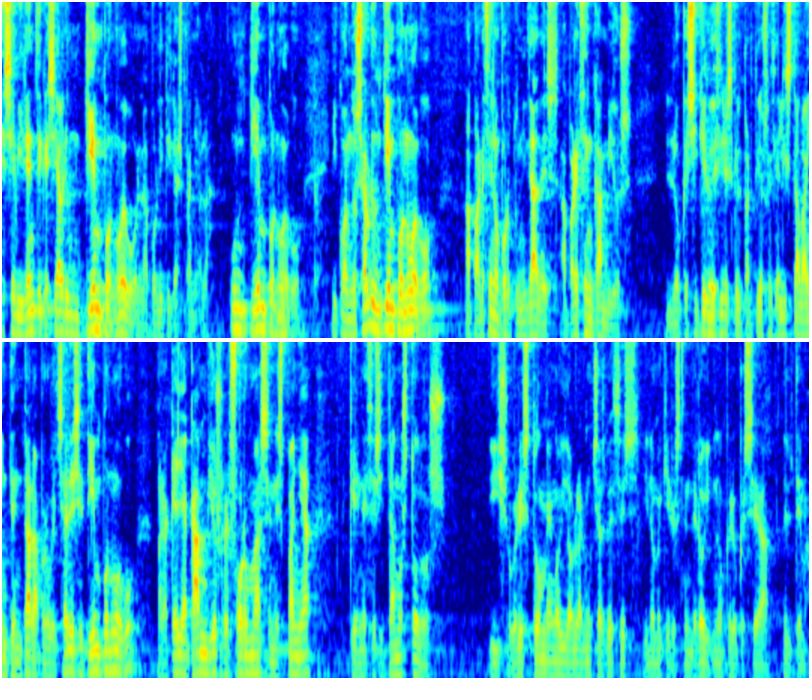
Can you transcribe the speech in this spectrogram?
Es evidente que se abre un tiempo nuevo en la política española, un tiempo nuevo. Y cuando se abre un tiempo nuevo, aparecen oportunidades, aparecen cambios. Lo que sí quiero decir es que el Partido Socialista va a intentar aprovechar ese tiempo nuevo para que haya cambios, reformas en España que necesitamos todos y sobre esto me han oído hablar muchas veces y no me quiero extender hoy, no creo que sea el tema.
